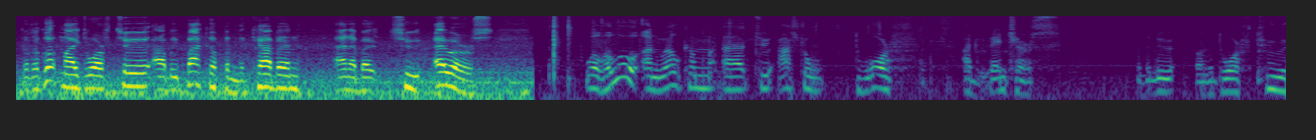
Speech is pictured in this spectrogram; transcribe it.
because I've got my Dwarf 2. I'll be back up in the cabin in about two hours. Well, hello and welcome uh, to Astro Dwarf Adventures the new or the Dwarf 2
